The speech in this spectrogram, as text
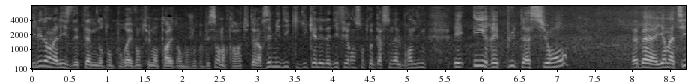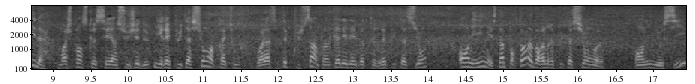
Il est dans la liste des thèmes dont on pourrait éventuellement parler dans Bonjour PPC, on en parlera tout à l'heure. C'est Midi qui dit quelle est la différence entre personnel branding et e-réputation. Eh bien, y en a-t-il? Moi, je pense que c'est un sujet de e-réputation après tout. Voilà, c'est peut-être plus simple. Hein. Quelle est votre réputation en ligne? Et c'est important d'avoir une réputation euh, en ligne aussi,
